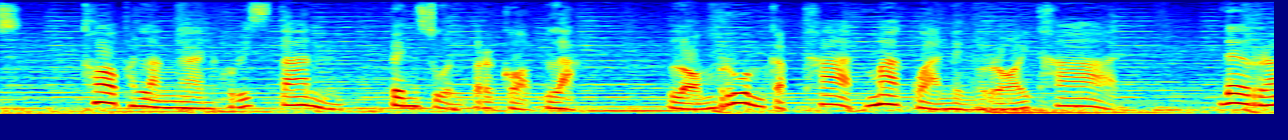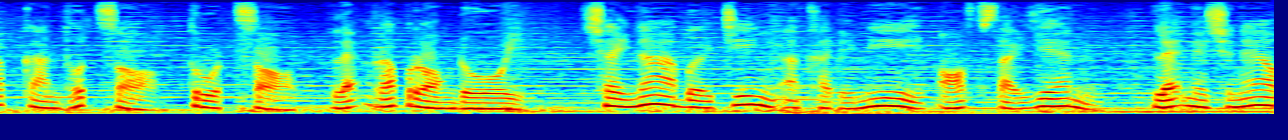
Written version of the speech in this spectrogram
ส ท่อพลังงานคริสตัลเป็นส่วนประกอบหลัก หลอมร่วมกับธาตุมากกว่า 100ธาตุได้รับการทดสอบ ตรวจสอบ และรับรองโดย China Beijing Academy of Science และ National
